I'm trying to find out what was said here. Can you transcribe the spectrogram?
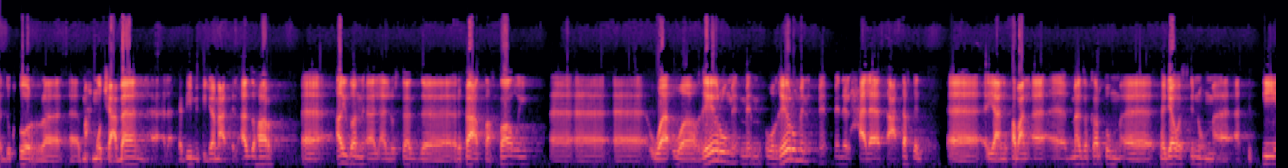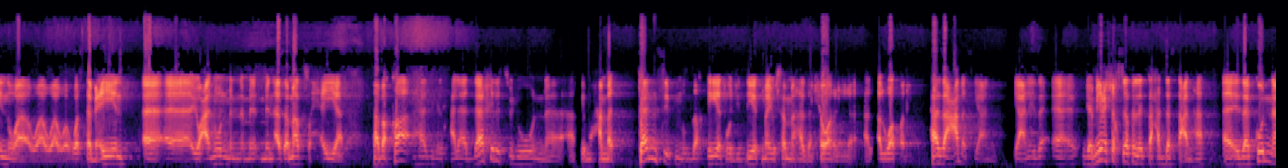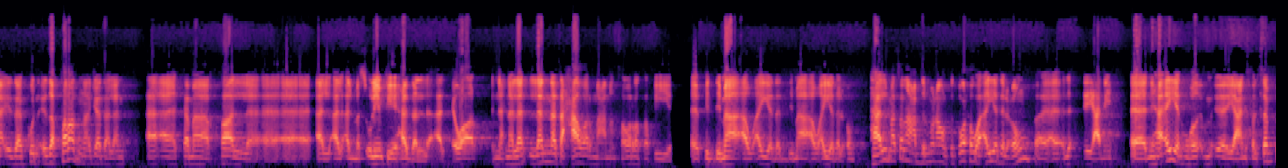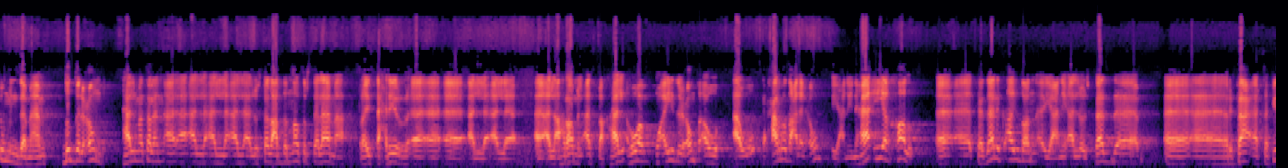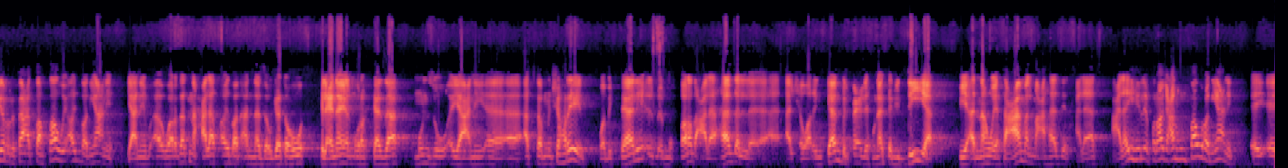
الدكتور محمود شعبان الأكاديمي في جامعة الأزهر أيضا الأستاذ رفاعة الطهطاوي وغيره من وغيره من من الحالات أعتقد يعني طبعا ما ذكرتم تجاوز سنهم الستين والسبعين يعانون من من أزمات صحية. فبقاء هذه الحالات داخل السجون أخي محمد تنسف مصداقية وجدية ما يسمى هذا الحوار الوطني. هذا عبث يعني يعني إذا جميع الشخصيات التي تحدثت عنها إذا كنا إذا كنا إذا افترضنا جدلا كما قال المسؤولين في هذا الحوار إن إحنا لن نتحاور مع من تورط في في الدماء أو أيد الدماء أو أيد العنف، هل مثلا عبد المنعم الفتوح هو أيد العنف؟ يعني نهائيا هو يعني فلسفته من زمان ضد العنف، هل مثلا ال ال ال الأستاذ عبد الناصر سلامة رئيس تحرير ال ال الأهرام الأسبق هل هو مؤيد للعنف أو أو محرض على العنف؟ يعني نهائيا خالص كذلك أيضا يعني الأستاذ رفاع السفير رفاع الطهطاوي أيضا يعني يعني وردتنا حالات أيضا أن زوجته في العناية المركزة منذ يعني أكثر من شهرين. وبالتالي المفترض على هذا الحوار إن كان بالفعل هناك جدية في أنه يتعامل مع هذه الحالات عليه الإفراج عنهم فورا يعني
